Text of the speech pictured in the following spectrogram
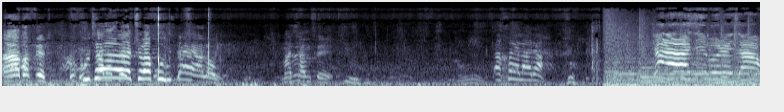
Ah, Bafet. Ukuta watu wa kuta yalo. Machamfe. Akhela da. Ya, jibure za.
